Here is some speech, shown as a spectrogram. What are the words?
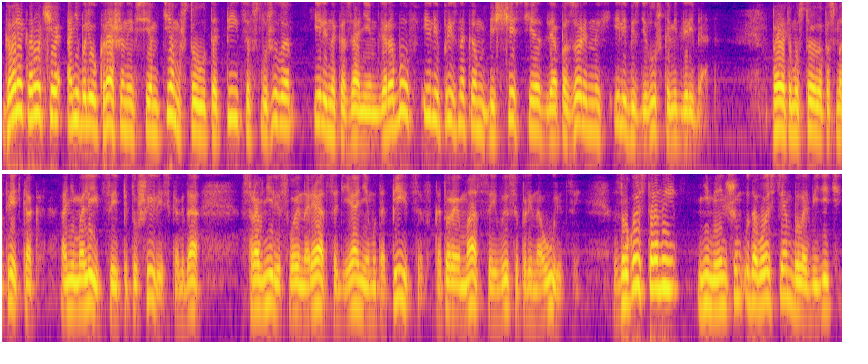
Говоря короче, они были украшены всем тем, что у топийцев служило или наказанием для рабов, или признаком бесчестия для опозоренных, или безделушками для ребят. Поэтому стоило посмотреть, как анималийцы петушились, когда сравнили свой наряд с одеянием утопийцев, которые массой высыпали на улицы. С другой стороны, не меньшим удовольствием было видеть,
